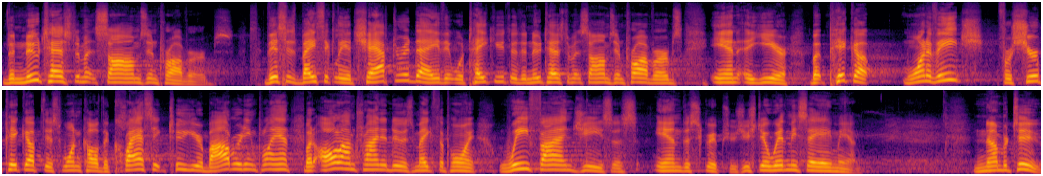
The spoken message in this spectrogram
the New Testament, Psalms, and Proverbs. This is basically a chapter a day that will take you through the New Testament, Psalms, and Proverbs in a year. But pick up one of each for sure pick up this one called the Classic Two Year Bible Reading Plan. But all I'm trying to do is make the point we find Jesus in the Scriptures. You still with me? Say amen. amen. Number two,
